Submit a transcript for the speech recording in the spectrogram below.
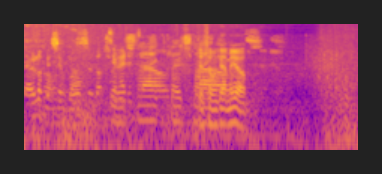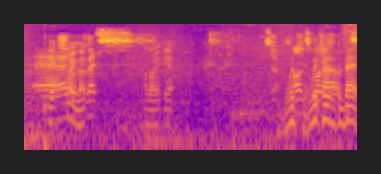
No, look at symbols. So we've got two Dreaded headed snake, down. cloud snake. Can someone get me up? Uh, Yeah, sorry, mate. that's- I got it, yeah. so Which which one is the bad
